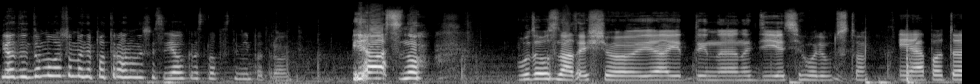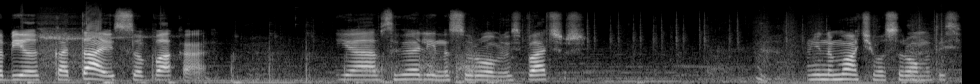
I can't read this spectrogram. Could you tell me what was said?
Я не думала, що мене патрон лишився, я використала останній патрон. ясно. Буду знати, що я єдина надія цього людства. Я по тобі катаюсь, собака. Я взагалі не соромлюсь, бачиш? Мені нема чого соромитись.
